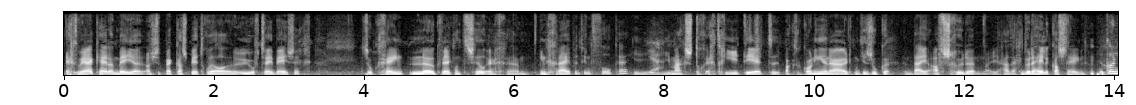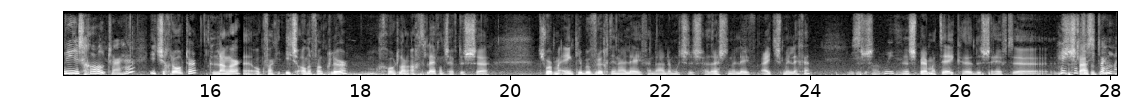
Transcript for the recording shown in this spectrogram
echt werk. Hè? Dan ben je, als je het per kast bent, toch wel een uur of twee bezig. Het is ook geen leuk werk, want het is heel erg ehm, ingrijpend in het volk. Hè? Je, Ja. je maakt ze toch echt geïrriteerd. Je pakt de koningin eruit, moet je zoeken, bij je afschudden. Nou, je gaat eigenlijk door de hele kast heen. Een koningin is groter, hè? Ietsje groter, langer, eh, ook vaak iets anders van kleur. Groot lang achterlijf, want ze heeft dus... eh, ze wordt maar één keer bevrucht in haar leven en daar moet ze dus de rest van haar leven eitjes mee leggen. Wist Dus- ook niet. Een spermatheek, eh, dus ze heeft... Heet ze slaat het op.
